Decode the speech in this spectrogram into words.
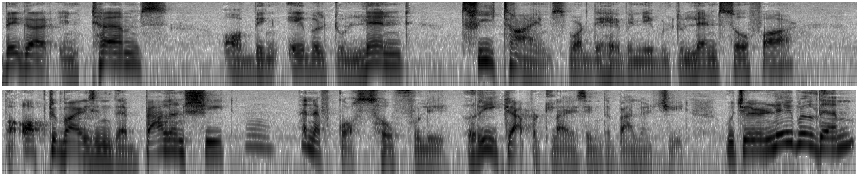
bigger in terms of being able to lend three times what they have been able to lend so far by optimizing their balance sheet mm. and of course hopefully recapitalizing the balance sheet which will enable them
